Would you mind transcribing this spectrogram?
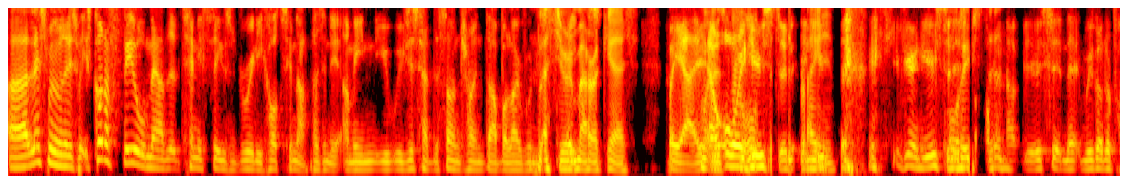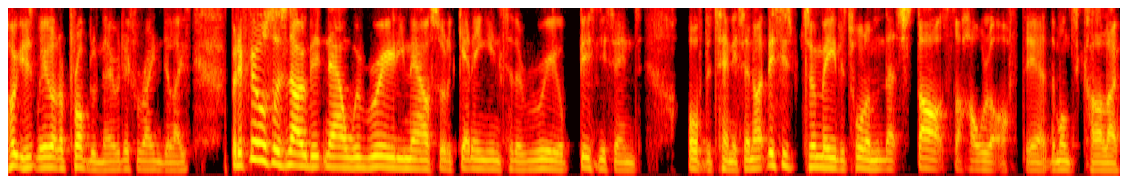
Uh, let's move on to this. It's got to feel now that the tennis season's really hotting up, hasn't it? I mean, you, we've just had the sunshine double over in Unless you're in Marrakesh. But yeah, or, or in Houston. If, if, you're in Houston, or Houston. Up, you're sitting there. We've got a we've got a problem there with this rain delays. But it feels as though that now we're really now sort of getting into the real business end of the tennis. And this is to me the tournament that starts the whole lot off the the Monte Carlo.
